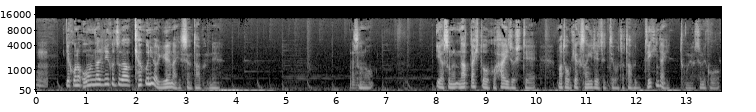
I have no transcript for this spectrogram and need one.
うんで、この同じ理屈が客には言えないですよ、多分ね。その、いや、その、なった人をこう排除して、またお客さん入れてっていうことは多分できないと思いますよね。こ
